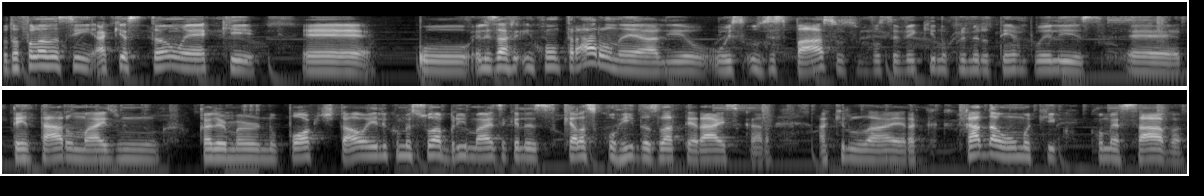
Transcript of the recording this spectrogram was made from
Eu tô falando assim, a questão é que é, o, eles encontraram né, ali os, os, espaços. Você vê que no primeiro tempo eles é, tentaram mais um Kyler Murray no pocket e tal. E ele começou a abrir mais aqueles, aquelas corridas laterais, cara. Aquilo lá era cada uma que começava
